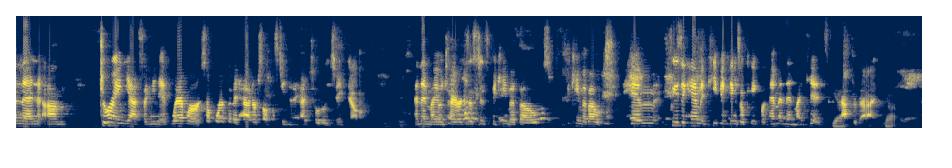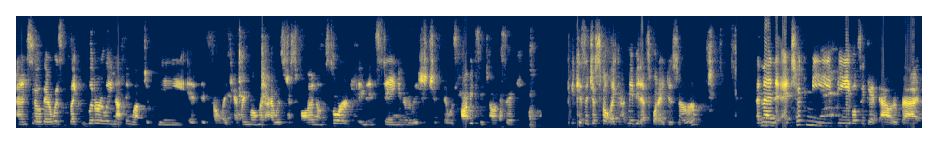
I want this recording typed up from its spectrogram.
and then um, during yes, I mean, if whatever self worth that I had or self esteem that I had totally taken down and then my entire existence became about became about him pleasing him and keeping things okay for him and then my kids yeah. after that yeah. and so there was like literally nothing left of me it, it felt like every moment i was just falling on the sword and, and staying in a relationship that was obviously toxic because it just felt like maybe that's what i deserved and then it took me being able to get out of that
